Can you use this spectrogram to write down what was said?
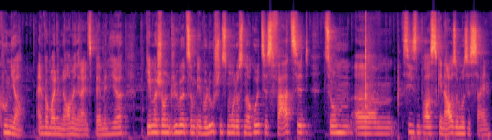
Kunja? Einfach mal den Namen rein spammen hier. Gehen wir schon drüber zum Evolutions-Modus. Noch kurzes Fazit zum ähm, Season Pass. Genauso muss es sein.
